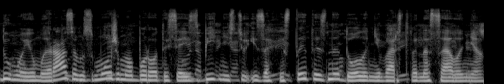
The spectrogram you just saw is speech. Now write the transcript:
Думаю, ми разом зможемо боротися із бідністю і захистити знедолені верстви населення.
